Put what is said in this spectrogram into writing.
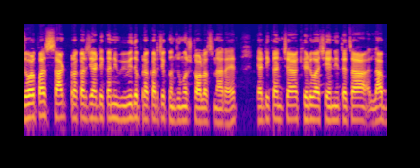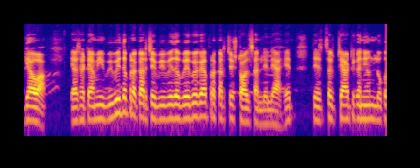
जवळपास साठ प्रकारचे या ठिकाणी विविध प्रकारचे कंझ्युमर स्टॉल असणार आहेत. या ठिकाणच्या खेडवासियांनी त्याचा लाभ घ्यावा. यासाठी आम्ही विविध प्रकारचे विविध वेगवेगळ्या प्रकारचे स्टॉल्स आणलेले आहेत. त्याचं त्या ठिकाणी येऊन लोक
